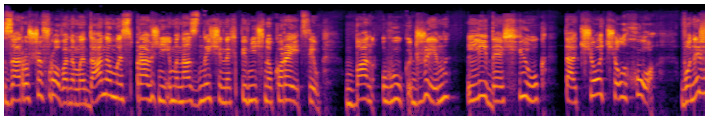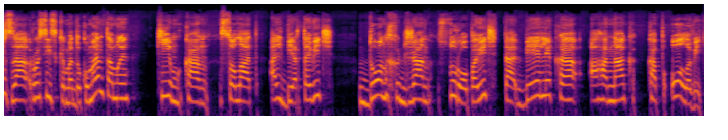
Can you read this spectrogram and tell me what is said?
За розшифрованими даними, справжні імена знищених північнокорейців Бан Гук Джин, Лі Де Хюк та Чо Чолхо. Вони ж за російськими документами Кім Кан Солат Альбертович, Донг Джан Суропович та Белік Аганак Каполович.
